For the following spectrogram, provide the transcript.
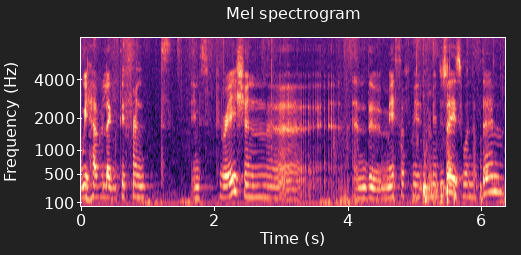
we have like different inspiration, uh, and the myth of Medusa is one of them.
